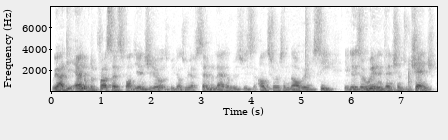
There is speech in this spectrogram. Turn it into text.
We are at the end of the process for the NGOs because we have sent a letter with these answers and now we will see if there is a real intention to change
